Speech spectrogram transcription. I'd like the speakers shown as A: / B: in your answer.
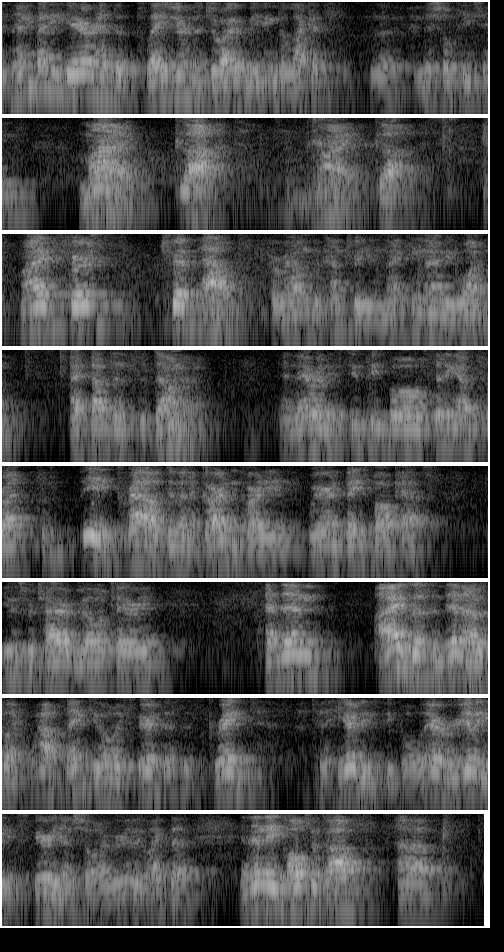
A: Has anybody here had the pleasure and the joy of meeting the Luckets, the initial teachings? My God, my God. My first trip out around the country in 1991, I stopped in Sedona, and there were these two people sitting up front, a big crowd doing a garden party and wearing baseball caps. He was retired military. And then I listened in, I was like, wow, thank you, Holy Spirit, this is great to hear these people. They're really experiential, I really like that. And then they all took off, uh,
